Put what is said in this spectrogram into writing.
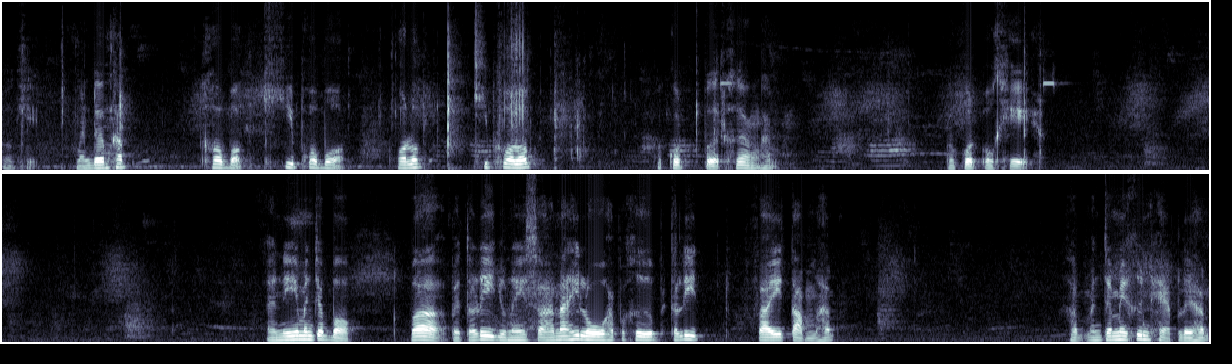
โอเค เหมือนเดิมครับข้อบอกคีบข้อบอกข้อลบคีบข้อลบก็กดเปิดเครื่องครับก็กดโอเค อันนี้มันจะบอกว่าแบตเตอรี่อยู่ในสถานะที่โลครับ ก็คือแบตเตอรี่ไฟต่ำครับ ครับ มันจะไม่ขึ้นแถบเลยครับ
